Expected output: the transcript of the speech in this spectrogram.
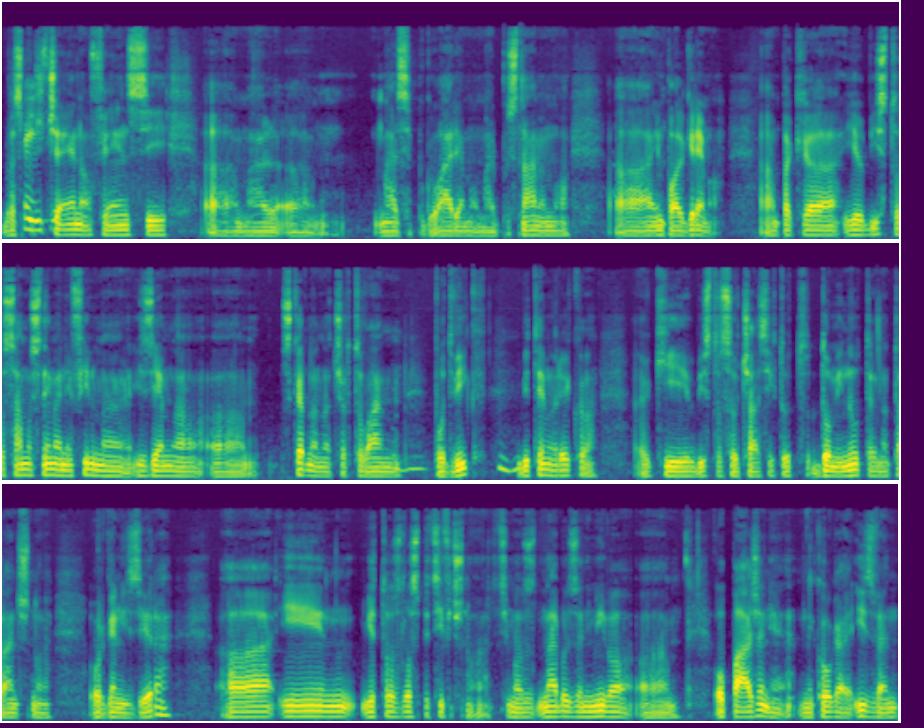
razpuščeno, fancy, uh, mal, um, mal se pogovarjamo, mal posnamemo uh, in pol gremo. Ampak uh, je v bistvu samo snemanje filma izjemno. Uh, Skrbno načrtovan uh mhm. -huh. podvig, uh mhm. -huh. bi temu rekel, ki v bistvu se včasih tudi do minute natančno organizira. Uh, in je to zelo specifično. Recimo, najbolj zanimivo um, opažanje nekoga izven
